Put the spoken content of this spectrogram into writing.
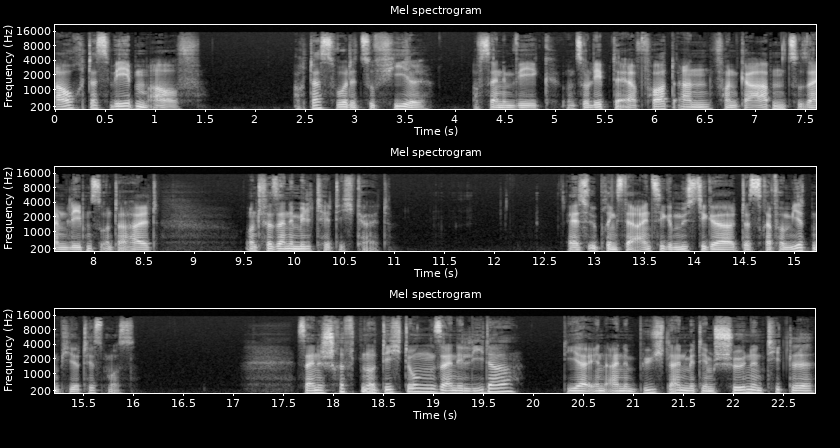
auch das Weben auf. Auch das wurde zu viel auf seinem Weg, und so lebte er fortan von Gaben zu seinem Lebensunterhalt und für seine Mildtätigkeit. Er ist übrigens der einzige Mystiker des reformierten Pietismus. Seine Schriften und Dichtungen, seine Lieder, die er in einem Büchlein mit dem schönen Titel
